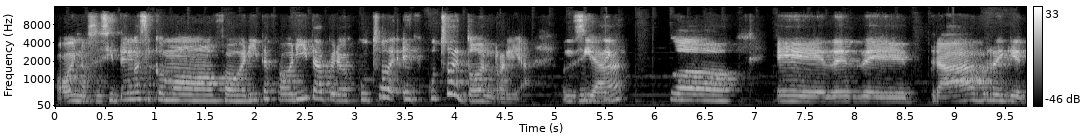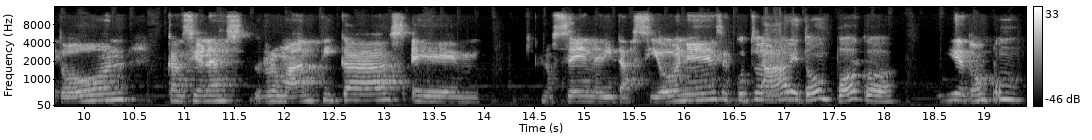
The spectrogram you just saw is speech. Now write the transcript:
Hoy no sé si tengo así como favorita, favorita, pero escucho, escucho de todo en realidad. ¿Ya? Escucho, eh, desde trap, reggaetón, canciones románticas, eh, no sé, meditaciones, escucho... Ah, de todo un poco. Sí, de todo un poco. Un,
